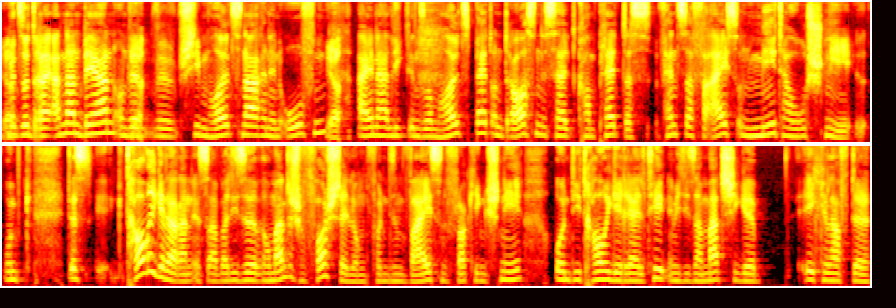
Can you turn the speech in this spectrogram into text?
Ja. mit so drei anderen Bären und wir, Ja. wir schieben Holz nach in den Ofen. Ja. Einer liegt in so einem Holzbett und draußen ist halt komplett das Fenster vereist und Meter hoch Schnee. Und das Traurige daran ist aber diese romantische Vorstellung von diesem weißen, flockigen Schnee und die traurige Realität, nämlich dieser matschige, ekelhafte,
